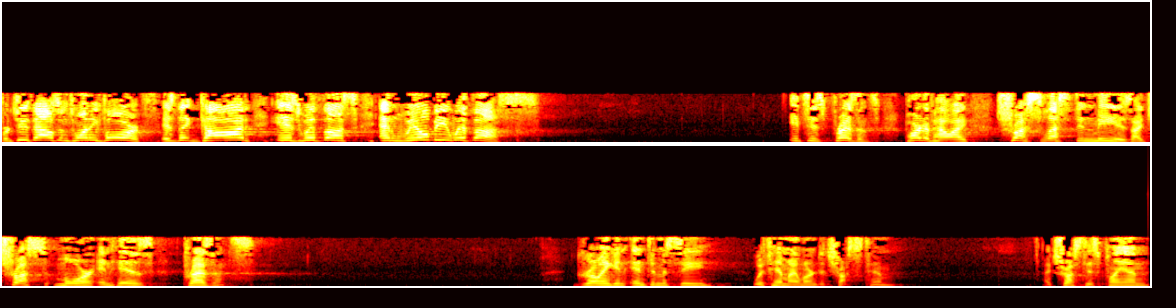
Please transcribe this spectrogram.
for 2024, is that God is with us and will be with us. It's His presence. Part of how I trust less in me is I trust more in His presence. Growing in intimacy with Him, I learned to trust Him. I trust His plan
